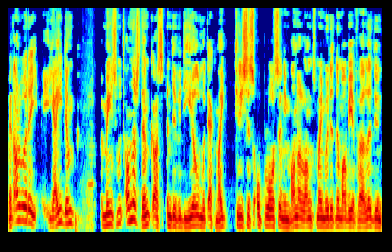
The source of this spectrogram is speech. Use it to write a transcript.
met ander woorde, jy dink 'n mens moet anders dink as individueel moet ek my krisis oplos en die manne langs my moet dit nou maar weer vir hulle doen.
